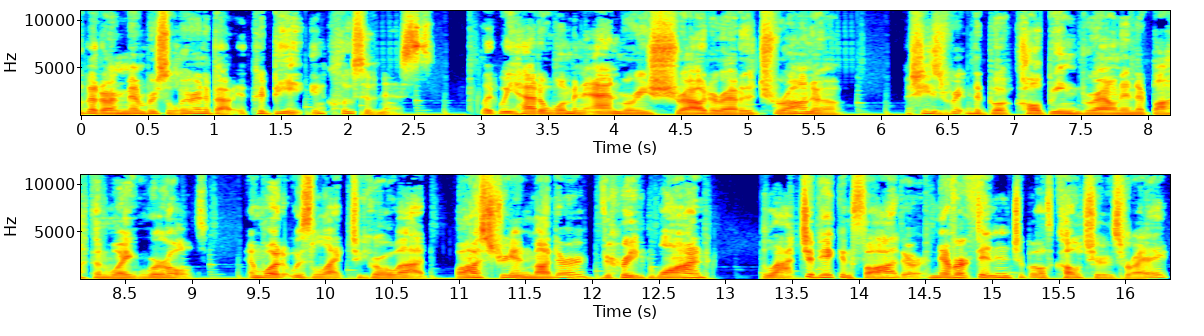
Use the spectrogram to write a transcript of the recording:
that our members learn about it? Could be inclusiveness. Like we had a woman, Anne Marie Schroeder out of Toronto. She's written a book called Being Brown in a Black and White World and what it was like to grow up. Austrian mother, very blonde, black Jamaican father, never fit into both cultures, right?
